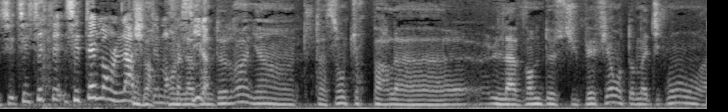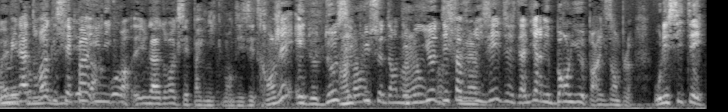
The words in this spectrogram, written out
c'est- c'est c'est- c'est tellement lâche, tellement reprendre la facile. vente de drogue. Hein. De toute façon, tu repars la, la vente de stupéfiants automatiquement. Oui, mais la drogue, c'est pas uniquement, la drogue, c'est pas uniquement des étrangers, et de deux, Ah c'est plus dans des Ah milieux défavorisés, c'est-à-dire les banlieues, par exemple, ou les cités.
